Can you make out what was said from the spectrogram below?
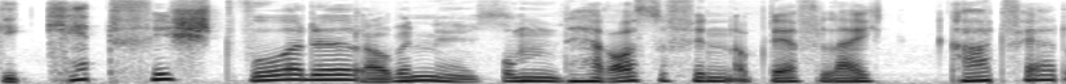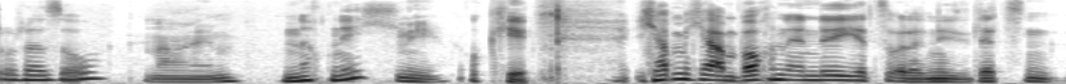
gecatfischt wurde, Glaube nicht. um herauszufinden, ob der vielleicht Kart fährt oder so. Nein. Noch nicht? Nee. Okay. Ich habe mich ja am Wochenende jetzt, oder nee, die letzten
